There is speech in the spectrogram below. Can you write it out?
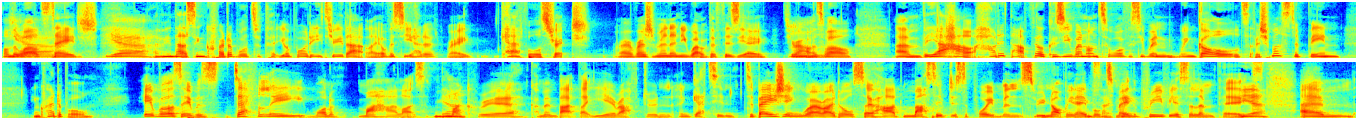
on the world stage? yeah. I mean, that's incredible to put your body through that. Like obviously you had a very careful, strict uh, regimen and you worked with a physio throughout as well. Um, but yeah, how how did that feel? Because you went on to obviously win win gold, which must have been incredible. It was. It was definitely one of my highlights of Yeah. my career coming back that year after and, and getting to Beijing, where I'd also had massive disappointments through not being able to make the previous Olympics. Yeah. Um,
